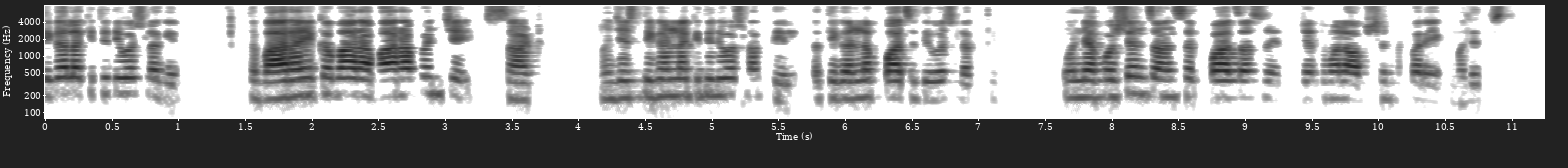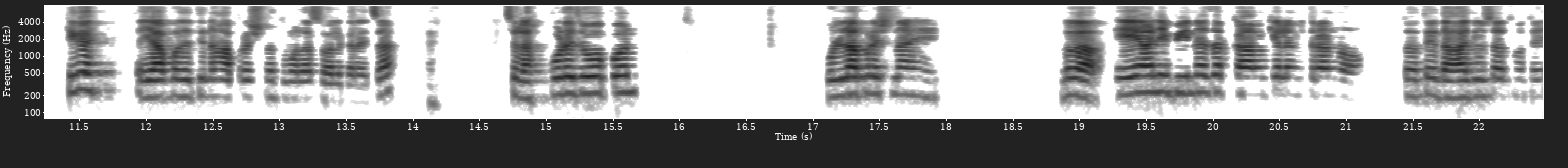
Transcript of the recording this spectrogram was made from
तिघाला किती दिवस लागेल? तर बारा एक बारा बारा पंचे साठ. म्हणजेच तिघांना किती दिवस लागतील? तर तिघांना पाच दिवस लागतील. पुण्या क्वेश्चनचा आन्सर पाच असेल जे तुम्हाला ऑप्शन नंबर एक मध्ये ठीक आहे? तर या पद्धतीने हा प्रश्न तुम्हाला सॉल्व्ह करायचा आहे. चला पुढे जाऊ आपण. पुढला प्रश्न आहे. बघा ए आणि बी न जर काम केलं मित्रांनो तर ते दहा दिवसात होते.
